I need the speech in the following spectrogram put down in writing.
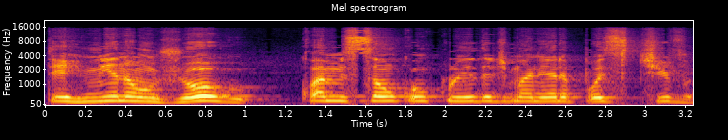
termina um jogo com a missão concluída de maneira positiva.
